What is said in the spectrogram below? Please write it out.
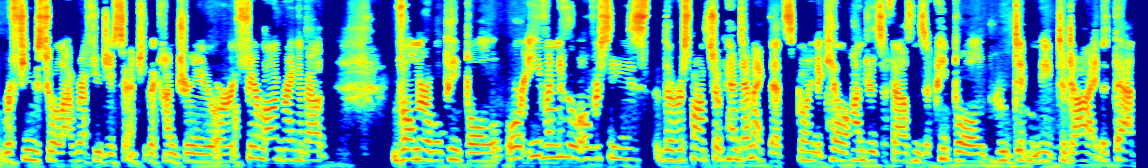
refuse to allow refugees to enter the country or fear mongering about vulnerable people or even who oversees the response to a pandemic that's going to kill hundreds of thousands of people who didn't need to die that that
